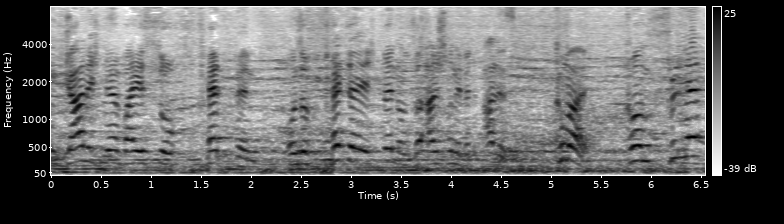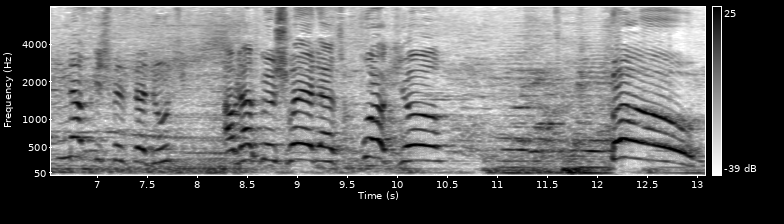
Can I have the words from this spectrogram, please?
Kann gar nicht mehr, weil ich so fett bin. Und so fetter ich bin und so anstrengend wird alles. Guck mal, komplett nass geschwitzt Dude. Aber dafür schwört das Fuck, yo. Boom.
